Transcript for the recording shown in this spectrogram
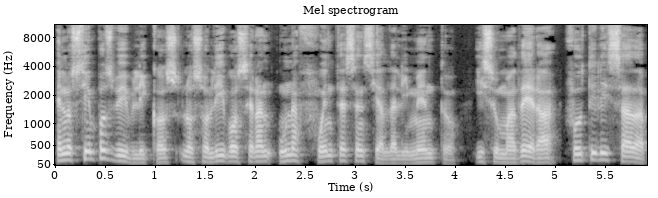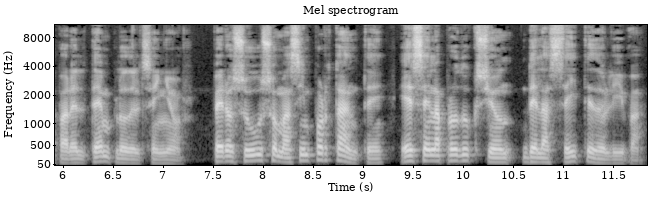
En los tiempos bíblicos los olivos eran una fuente esencial de alimento y su madera fue utilizada para el templo del Señor. Pero su uso más importante es en la producción del aceite de oliva,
